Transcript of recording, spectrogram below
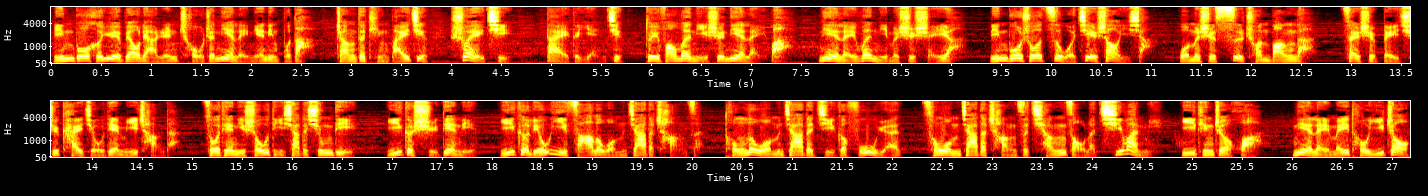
林波和岳彪俩人瞅着聂磊，年龄不大，长得挺白净、帅气，戴个眼镜。对方问：“你是聂磊吧？”聂磊问：“你们是谁呀？”林波说：“自我介绍一下，我们是四川帮的，在是北区开酒店米厂的。昨天你手底下的兄弟。”一个史殿林，一个刘毅砸了我们家的厂子，捅了我们家的几个服务员，从我们家的厂子抢走了七万米。一听这话，聂磊眉头一皱，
